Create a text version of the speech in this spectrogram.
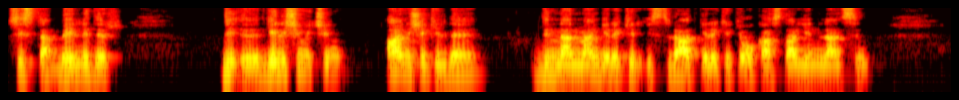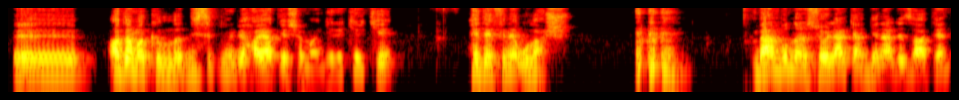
Sistem bellidir. Di- e, gelişim için aynı şekilde dinlenmen gerekir, istirahat gerekir ki o kaslar yenilensin. Ee, adam akıllı, disiplinli bir hayat yaşaman gerekir ki hedefine ulaş. ben bunları söylerken genelde zaten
